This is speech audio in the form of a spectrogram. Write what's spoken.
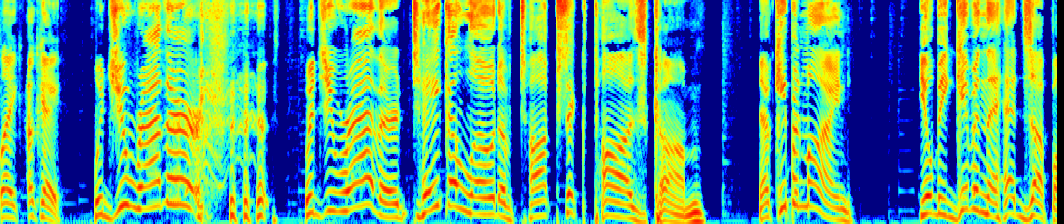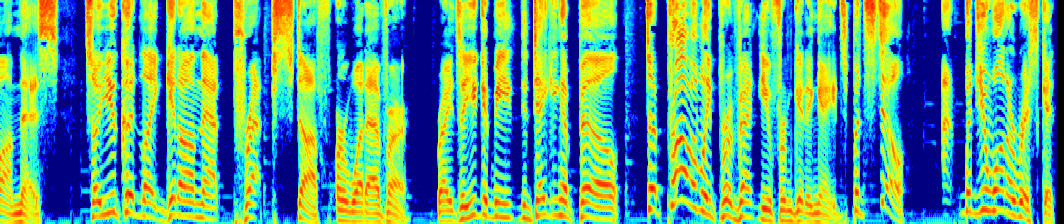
Like, okay, would you rather would you rather take a load of toxic pause cum? Now keep in mind, you'll be given the heads up on this. So you could like get on that prep stuff or whatever, right? So you could be taking a pill to probably prevent you from getting AIDS, but still, uh, would you want to risk it?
